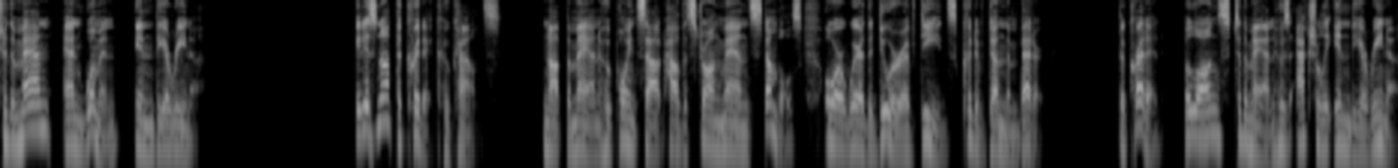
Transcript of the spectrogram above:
To the man and woman in the arena. It is not the critic who counts, not the man who points out how the strong man stumbles or where the doer of deeds could have done them better. The credit belongs to the man who's actually in the arena,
